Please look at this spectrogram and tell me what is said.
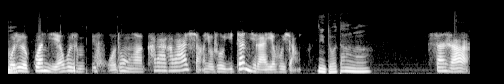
我这个关节为什么一活动啊，咔吧咔吧响，有时候一站起来也会响。你多大了？三十二。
